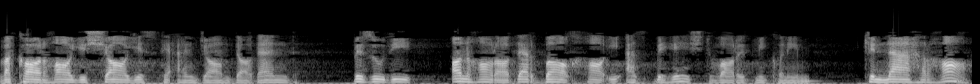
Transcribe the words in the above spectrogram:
و کارهای شایسته انجام دادند به زودی آنها را در باغهایی از بهشت وارد می کنیم که نهرها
